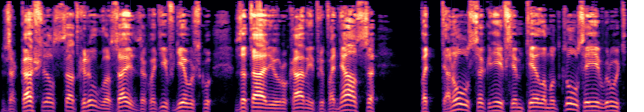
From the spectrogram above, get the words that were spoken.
закашлялся, открыл глаза и, захватив девушку за талию руками, приподнялся, подтянулся к ней всем телом, уткнулся ей в грудь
